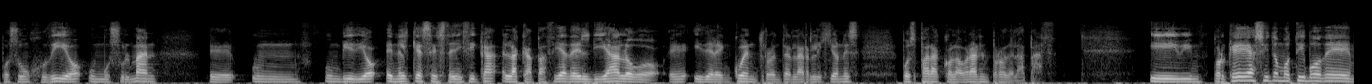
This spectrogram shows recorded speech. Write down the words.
pues un judío, un musulmán, eh, un, un vídeo en el que se escenifica la capacidad del diálogo y del encuentro entre las religiones pues para colaborar en pro de la paz. ¿Y por qué ha sido motivo de,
